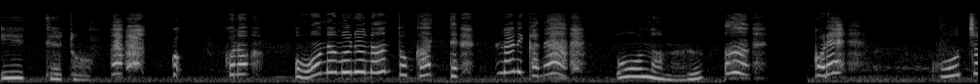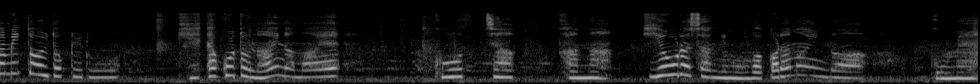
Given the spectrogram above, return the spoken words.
い。いいけど。あここのオーナムルなんとかって何かな？オーナムル？うんこれ。紅茶みたいだけど聞いたことない名前。紅茶かな。清浦さんにもわからないんだごめん。ううん。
